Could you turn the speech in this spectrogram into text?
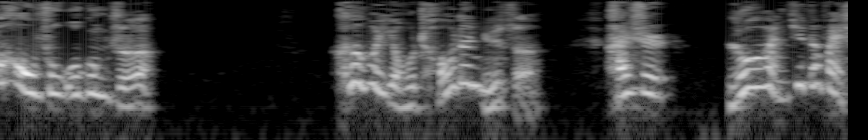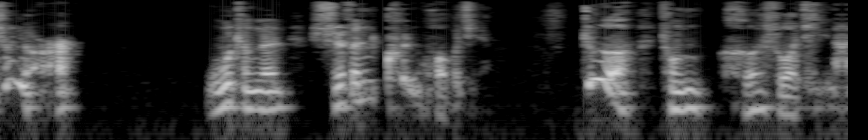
报复吴公子。和我有仇的女子，还是罗万金的外甥女儿？吴承恩十分困惑不解，这从何说起呢？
